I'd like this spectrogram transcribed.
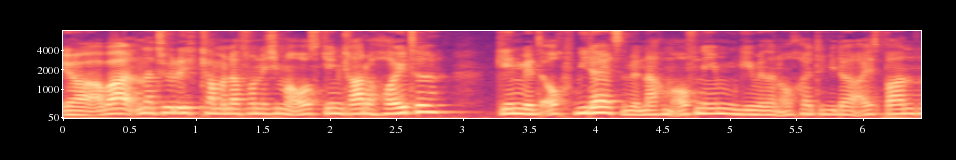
Ja, aber natürlich kann man davon nicht immer ausgehen. Gerade heute gehen wir jetzt auch wieder, jetzt sind wir nach dem Aufnehmen, gehen wir dann auch heute wieder Eisbaden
